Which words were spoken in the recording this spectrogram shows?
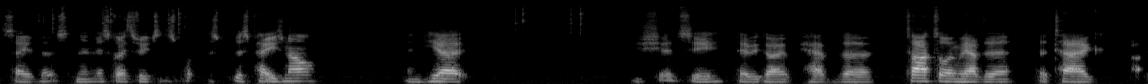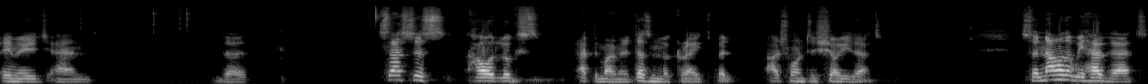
Save this, and then let's go through to this this, page now. And here you should see. There we go. We have the title and we have the the tag uh, image and the so that's just how it looks at the moment. It doesn't look great, but I just wanted to show you that. So now that we have that,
